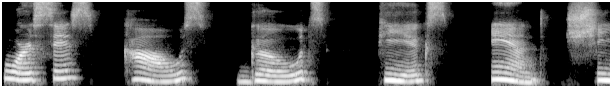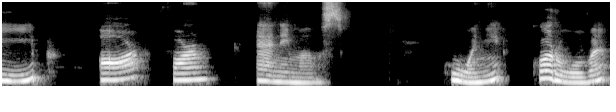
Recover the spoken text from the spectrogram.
Horses, cows, goats, pigs, and sheep are farm animals. Коні, корови,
